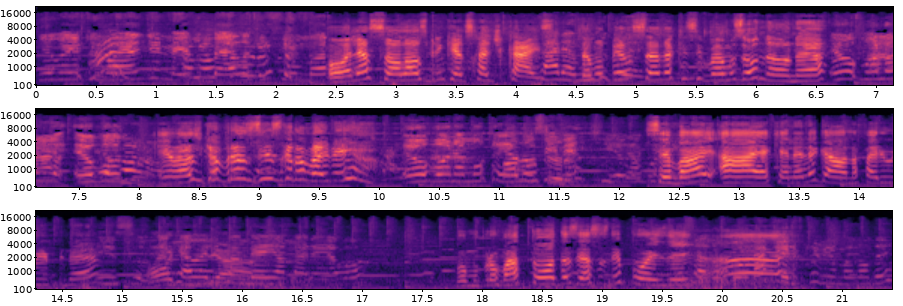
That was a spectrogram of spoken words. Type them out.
Minha mãe aqui morrendo de medo dela aqui filmando. Olha só lá os brinquedos radicais. É Estamos muito pensando aqui se vamos ou não, né? Eu vou na, eu vou, Eu acho que a Francisca não vai nem. eu vou na montanha russa tudo. invertida. Você vai? Ah, aquela é legal, na Fire Whip, né? Isso, Olha. aquela ali também, amarela. Vamos provar todas essas depois, hein? Só não vou naquele porque minha mãe não deixou,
